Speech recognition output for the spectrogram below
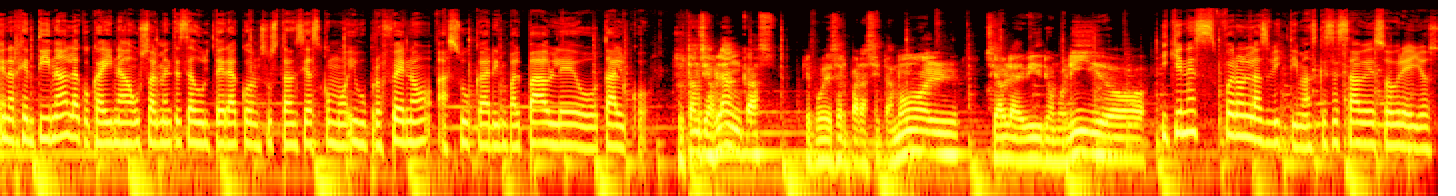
En Argentina, la cocaína usualmente se adultera con sustancias como ibuprofeno, azúcar impalpable o talco. Sustancias blancas, que puede ser paracetamol, se habla de vidrio molido. ¿Y quiénes fueron las víctimas? ¿Qué se sabe sobre ellos?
